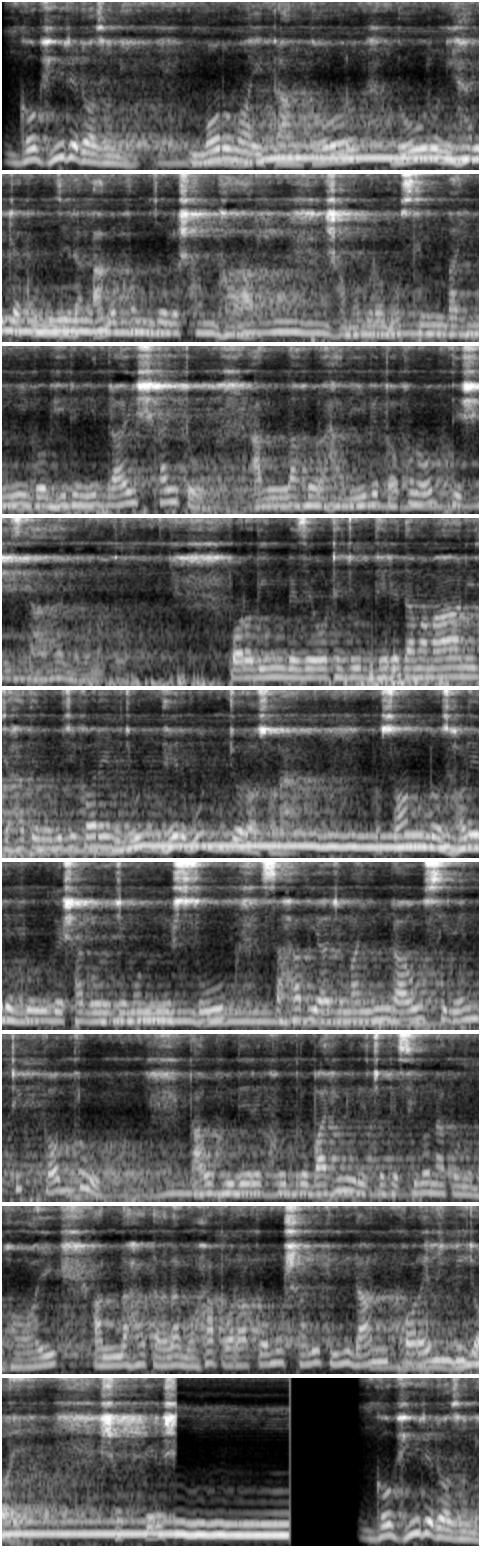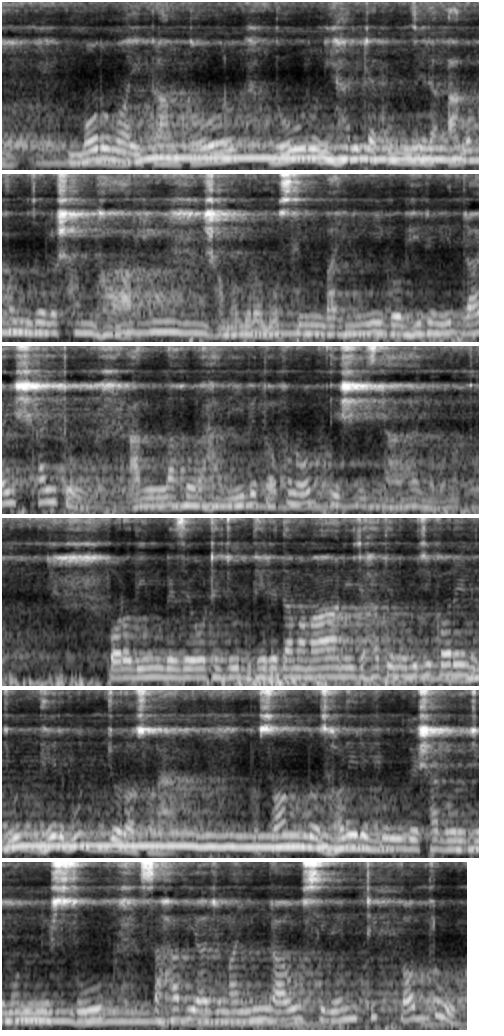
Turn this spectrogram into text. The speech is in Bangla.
গভীর রজনী, মরুময় প্রান্তর, দৌর নিহারিকা কুঞ্জের আলোকঞ্জল সম্ভার। সমগ্র মুসলিম বাহিনী গভীর নিদ্রায় শায়িত, আল্লাহর হাবিব তখন অব্দি সিজদায় অবনত। পরদিন বেজে ওঠে যুদ্ধের দামামা নিজ হাতে নবীজি করেন যুদ্ধের বুজ্জ রচনা। প্রচণ্ড ঝড়ের পূর্বে সাগর যেমন নিঃসুপ সাহাবি আজমাইনরাও ছিলেন ঠিক তদ্রূপ। তাওহিদের ক্ষুদ্র বাহিনীর চোখে ছিল না কোনো ভয়। আল্লাহ তালা মহাপরাক্রমশালী তিনি দান করেন বিজয়। সত্যের গভীর রজনী, মরুময় প্রান্তর, দৌর নিহারিকা কুঞ্জের আলোকঞ্জল সম্ভার। সমগ্র মুসলিম বাহিনী গভীর নিদ্রায় শায়িত। আল্লাহর হাবিব তখন অব্দি সিজদায় অবনত। পরদিন বেজে ওঠে যুদ্ধের দামামা নিজ হাতে নবীজি করেন যুদ্ধের বুজ্জ রচনা। প্রচণ্ড ঝড়ের পূর্বে সাগর যেমন নিঃসুপ সাহাবি আজমাইনরাও ছিলেন ঠিক তদ্রূপ।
